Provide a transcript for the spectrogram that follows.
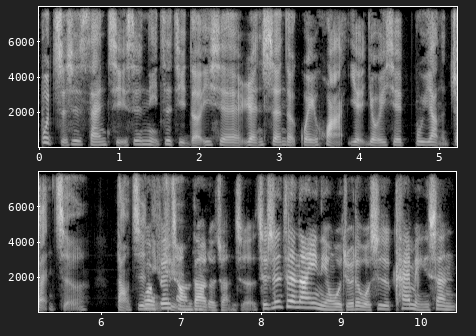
不只是三级，是你自己的一些人生的规划也有一些不一样的转折，导致你非常大的转折。其实，在那一年，我觉得我是开每一扇。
